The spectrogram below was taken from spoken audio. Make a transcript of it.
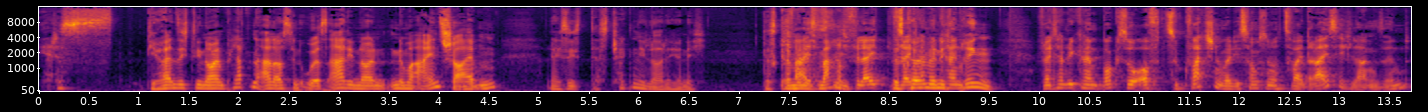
ja, das, die hören sich die neuen Platten an aus den USA, die neuen Nummer 1 Scheiben. Mhm. Und dann ich, das checken die Leute hier nicht. Das Ich können wir weiß nicht machen. nicht. Vielleicht- das vielleicht können haben wir nicht keinen- bringen. Vielleicht haben die keinen Bock, so oft zu quatschen, weil die Songs nur noch 2,30 lang sind.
